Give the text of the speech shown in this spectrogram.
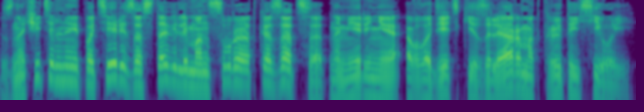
Значительные потери заставили Мансура отказаться от намерения овладеть Кизляром открытой силой.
